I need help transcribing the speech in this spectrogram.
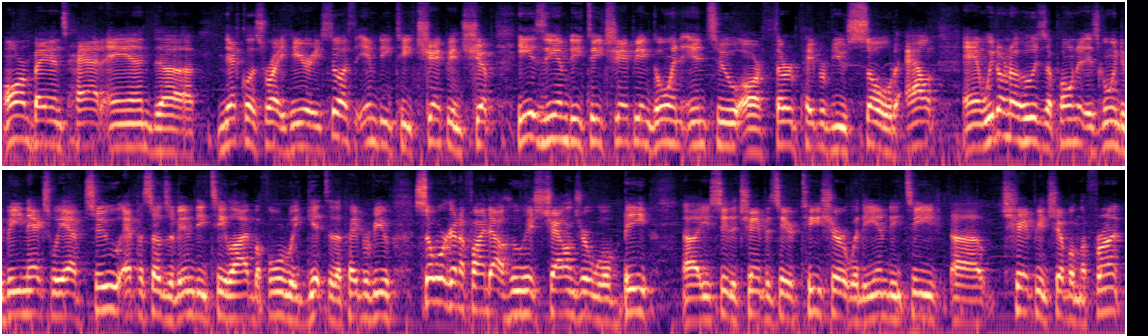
armbands, hat, and uh, necklace right here. He still has the MDT Championship. He is the MDT Champion going into our third pay-per-view sold out, and we don't know who his opponent is going to be next. We have two episodes of MDT Live before we get to the pay-per-view, so we're going to find out who his challenger will be. Uh, you see the Champions here t-shirt with the MDT uh, Championship on the front.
